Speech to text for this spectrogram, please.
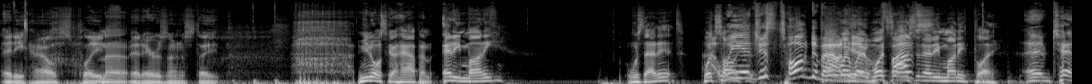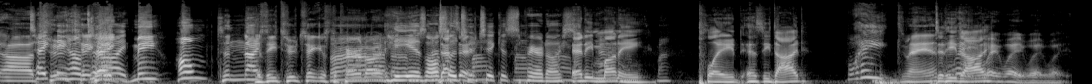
Eddie House played No. at Arizona State. you know what's gonna happen? Eddie Money. Was that it? What Uh, we had just talked about Wait, wait, wait. him. What songs Five- did Eddie Money play? Uh, te- uh, Take Me Home tickets- Tonight. Take me home tonight. Is he two tickets to paradise? He is also That's two it. tickets to paradise. Eddie Money played. Has he died? Wait, man. Did he Wait, die? Wait, wait, wait, wait.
